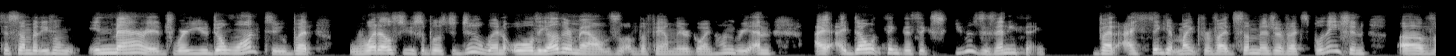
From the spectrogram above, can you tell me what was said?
to somebody whom in marriage where you don't want to but what else are you supposed to do when all the other mouths of the family are going hungry and I, I don't think this excuses anything but i think it might provide some measure of explanation of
